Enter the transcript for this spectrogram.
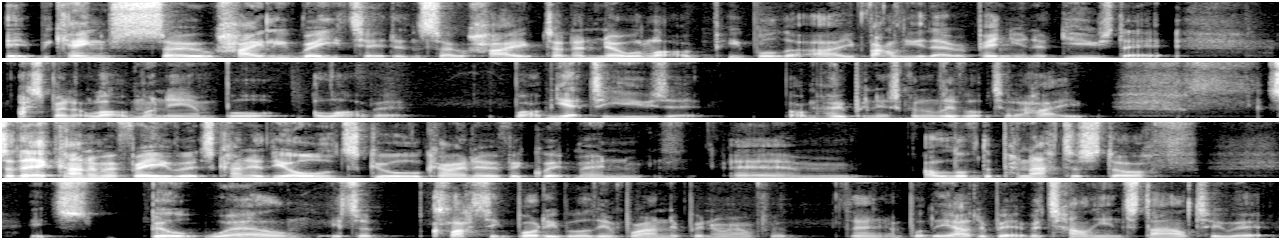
it became so highly rated and so hyped, and I know a lot of people that I value their opinion have used it. I spent a lot of money and bought a lot of it, but I'm yet to use it. But I'm hoping it's going to live up to the hype. So they're kind of my favourites, kind of the old school kind of equipment. Um, I love the Panatta stuff. It's built well. It's a classic bodybuilding brand. They've been around for, the, but they add a bit of Italian style to it.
